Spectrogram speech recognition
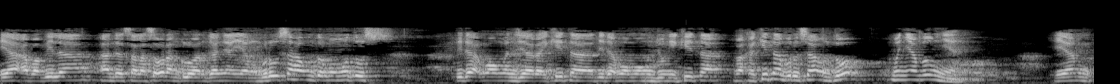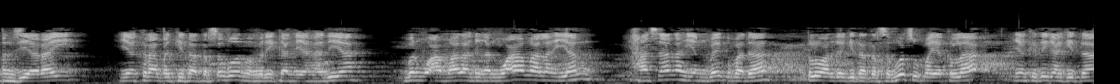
Ya, apabila ada salah seorang keluarganya yang berusaha untuk memutus tidak mau menziarahi kita, tidak mau mengunjungi kita, maka kita berusaha untuk menyambungnya. Ya, menziarahi ya kerabat kita tersebut, memberikan dia hadiah, bermuamalah dengan muamalah yang hasanah yang baik kepada keluarga kita tersebut supaya kelak yang ketika kita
